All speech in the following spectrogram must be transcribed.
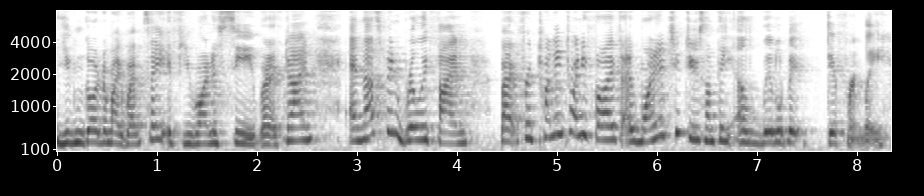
you can go to my website if you want to see what I've done, and that's been really fun. But for 2025, I wanted to do something a little bit differently.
